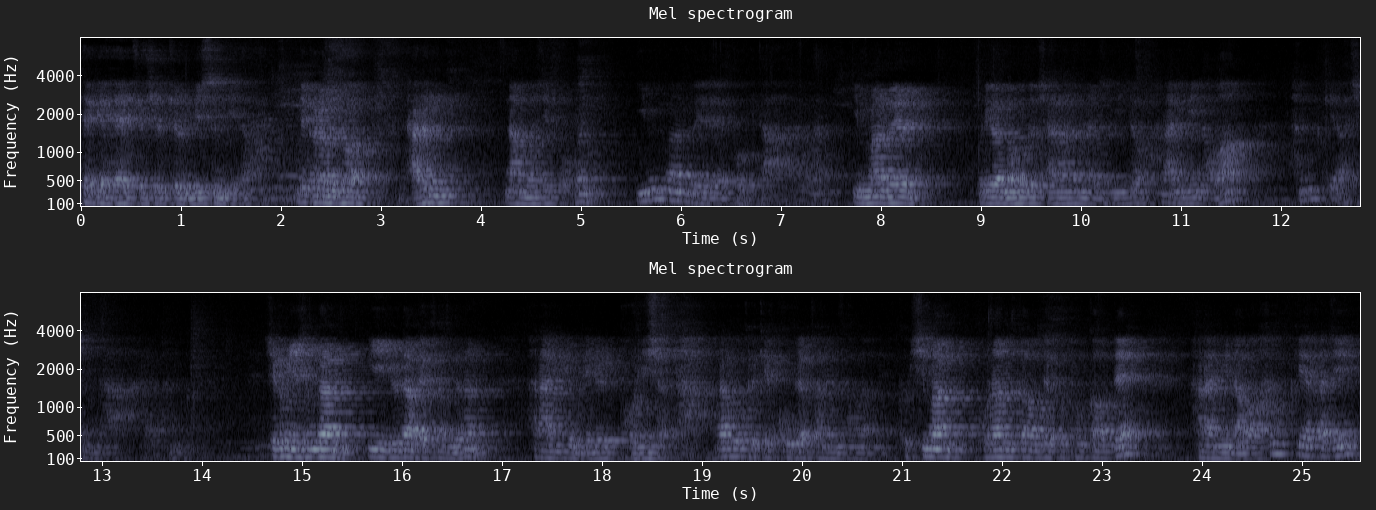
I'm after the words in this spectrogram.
되게 해 주실 줄 믿습니다. 이제 그러면서 다른 나머지 복은 임마누엘의 복이다. 임마누엘 우리가 너무도 잘 아는 말씀이죠. 하나님이 나와 함께 것. 지금 이 순간 이 유다 백성들은 하나님이 우리를 버리셨다라고 그렇게 고백하는 상황이에요. 그 심한 고난 가운데 고통 가운데 하나님이 나와 함께 하지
